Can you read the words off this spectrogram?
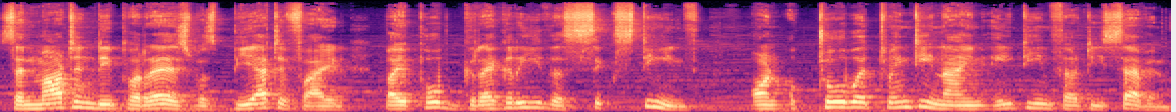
St. Martin de Porres was beatified by Pope Gregory XVI on October 29, 1837,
